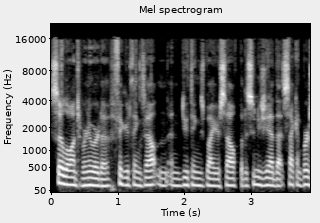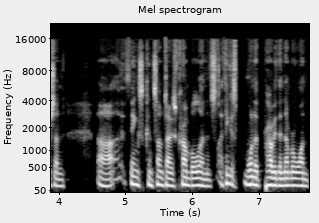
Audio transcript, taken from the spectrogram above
solo entrepreneur to figure things out and, and do things by yourself, but as soon as you add that second person, uh, things can sometimes crumble. And it's I think it's one of probably the number one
